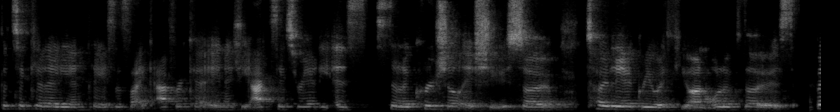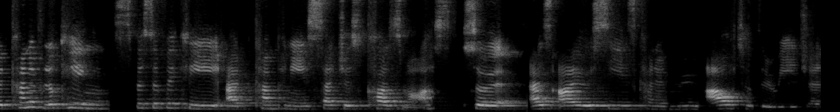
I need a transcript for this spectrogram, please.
particularly in places like Africa, energy access really is still a crucial issue. So, totally agree with you on all of those. But kind of looking specifically at companies such as Kosmos. So, as IOCs kind of move out of the region,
